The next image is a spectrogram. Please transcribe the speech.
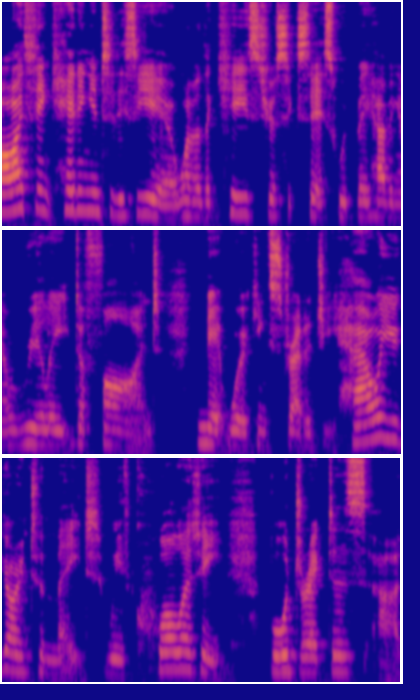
I think heading into this year, one of the keys to your success would be having a really defined networking strategy. How are you going to meet with quality board directors, uh,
